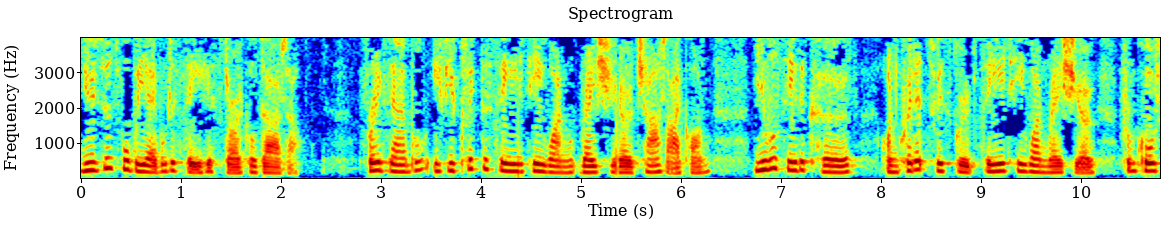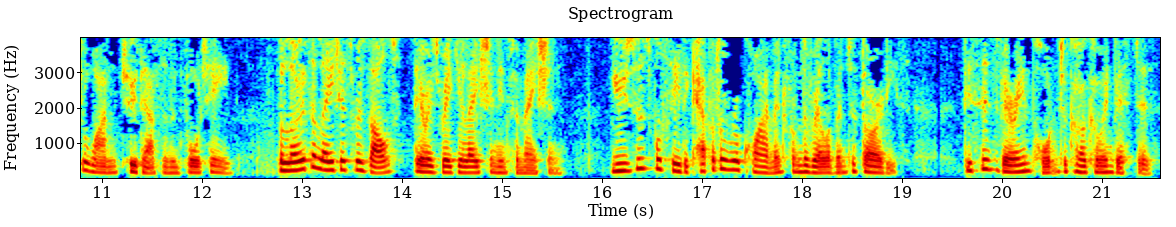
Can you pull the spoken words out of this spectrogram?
users will be able to see historical data. For example, if you click the CET1 ratio chart icon, you will see the curve on Credit Suisse Group CET1 ratio from quarter 1 2014. Below the latest result, there is regulation information. Users will see the capital requirement from the relevant authorities. This is very important to COCO investors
